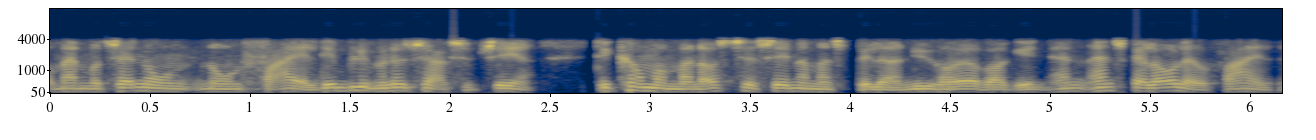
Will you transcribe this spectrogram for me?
og man må tage nogle, nogle fejl. Det bliver man nødt til at acceptere. Det kommer man også til at se, når man spiller en ny højreback ind. Han, han skal lov at lave fejl.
